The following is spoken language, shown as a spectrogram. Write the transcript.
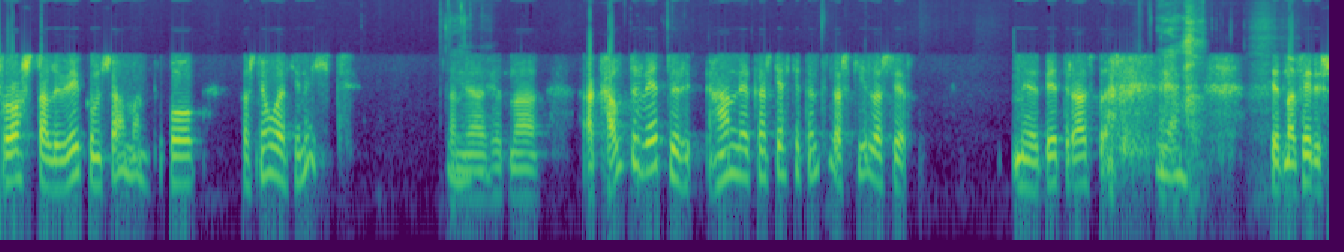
frost alveg vikum saman og það snjóði ekki neitt. Þannig að, hérna, að kaldur vetur, hann er kannski ekkert endilega að skila sér með betri aðstæðar. já, hérna fyrir,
